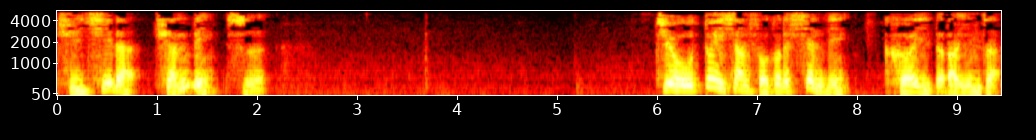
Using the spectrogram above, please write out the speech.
娶妻的权柄时，就对象所做的限定可以得到印证。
